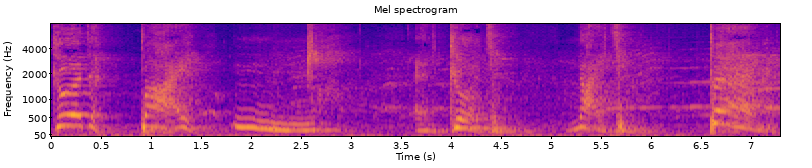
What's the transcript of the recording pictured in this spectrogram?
goodbye and good night. Bang!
